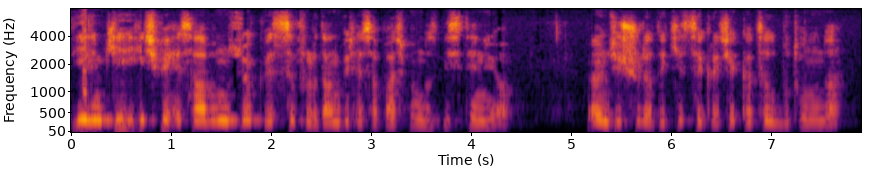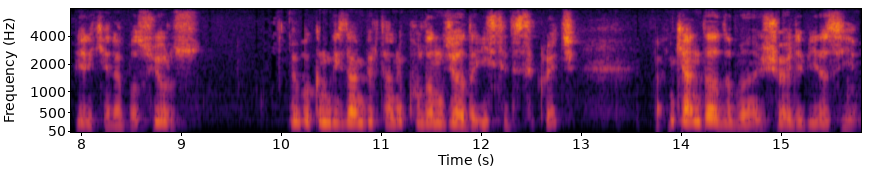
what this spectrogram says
Diyelim ki hiçbir hesabımız yok ve sıfırdan bir hesap açmamız isteniyor. Önce şuradaki Scratch'e katıl butonuna bir kere basıyoruz. Ve bakın bizden bir tane kullanıcı adı istedi Scratch. Ben kendi adımı şöyle bir yazayım.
